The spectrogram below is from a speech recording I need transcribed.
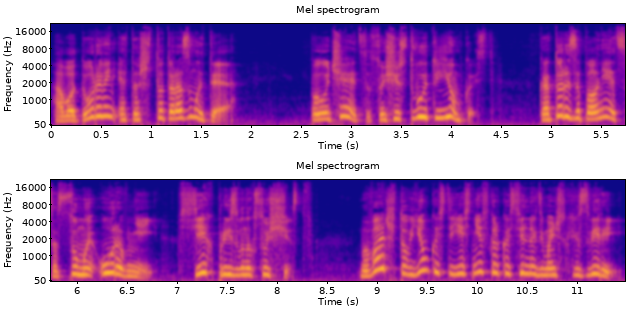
А вот уровень — это что-то размытое. Получается, существует емкость, которая заполняется суммой уровней всех призванных существ. Бывает, что в емкости есть несколько сильных демонических зверей,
